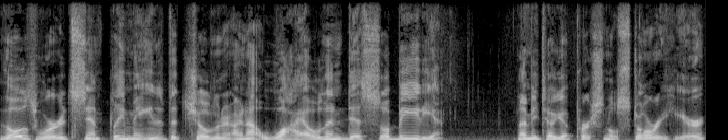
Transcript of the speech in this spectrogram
Those words simply mean that the children are not wild and disobedient. Let me tell you a personal story here.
